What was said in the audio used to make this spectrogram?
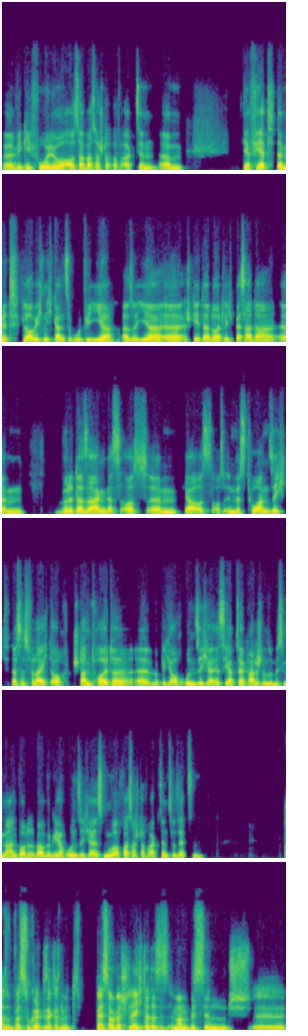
äh, Wikifolio außer Wasserstoffaktien. Ähm, der fährt damit, glaube ich, nicht ganz so gut wie ihr. Also ihr äh, steht da deutlich besser da. Ähm, Würdet da sagen, dass aus, ähm, ja, aus, aus Investorensicht, dass es vielleicht auch Stand heute äh, wirklich auch unsicher ist? Ihr habt es ja gerade schon so ein bisschen beantwortet, aber wirklich auch unsicher ist, nur auf Wasserstoffaktien zu setzen? Also, was du gerade gesagt hast mit besser oder schlechter, das ist immer ein bisschen, äh,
